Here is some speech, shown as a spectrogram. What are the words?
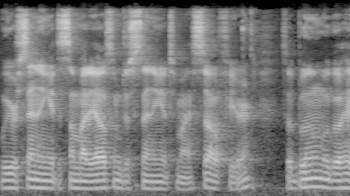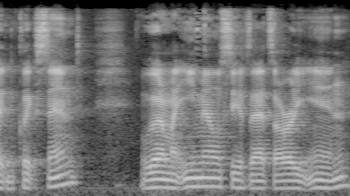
we were sending it to somebody else. I'm just sending it to myself here. So boom, we'll go ahead and click send. We'll go to my email, see if that's already in.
